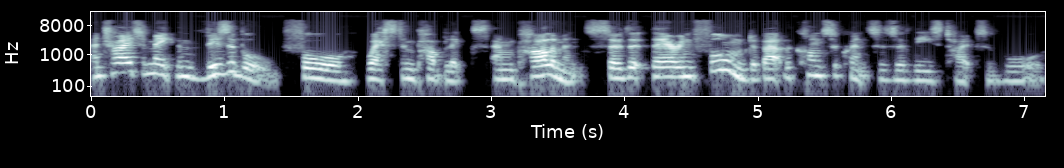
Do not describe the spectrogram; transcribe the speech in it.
and try to make them visible for Western publics and parliaments so that they're informed about the consequences of these types of war.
